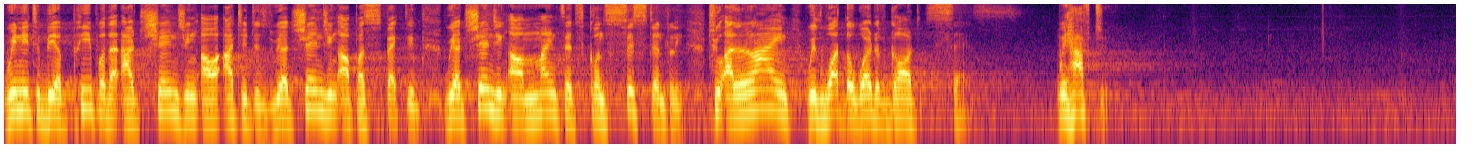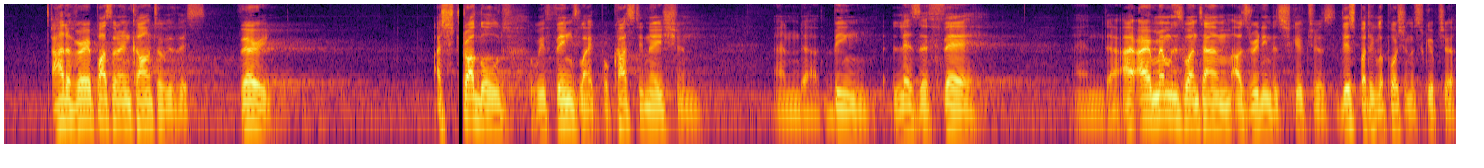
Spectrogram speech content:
we need to be a people that are changing our attitudes. We are changing our perspective. We are changing our mindsets consistently to align with what the Word of God says. We have to. I had a very personal encounter with this. Very. I struggled with things like procrastination and uh, being laissez faire and uh, I, I, remember this one time I was reading the scriptures, this particular portion of scripture.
